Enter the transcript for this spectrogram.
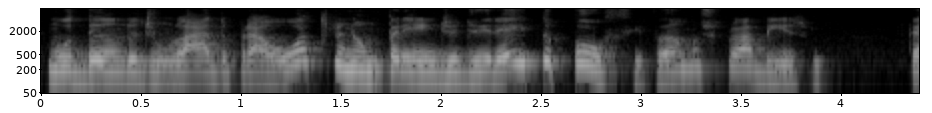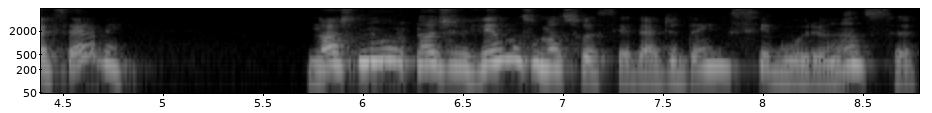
mudando de um lado para outro, não prende direito, puf, vamos para o abismo. Percebem? Nós, não, nós vivemos uma sociedade da insegurança,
